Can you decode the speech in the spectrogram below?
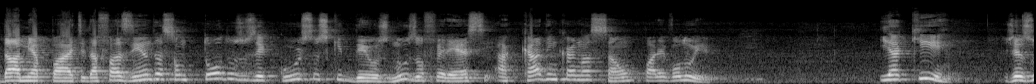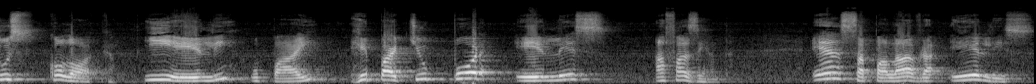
da minha parte da fazenda são todos os recursos que Deus nos oferece a cada encarnação para evoluir. E aqui Jesus coloca: e ele, o Pai, repartiu por eles a fazenda. Essa palavra eles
